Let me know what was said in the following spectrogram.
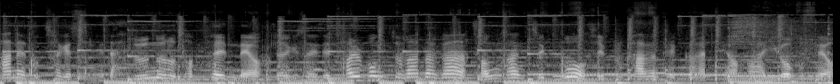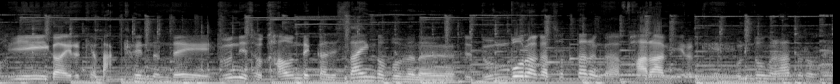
산에 도착했습니다. 눈으로 덮여 있네요. 여기서 이제 철봉 좀 하다가 정상 찍고 집으로 가면 될 것 같아요. 아 이거 보세요. 위가 이렇게 막혀 있는데 눈이 저 가운데까지 쌓인 거 보면은 눈보라가 쳤다는 거야. 바람이 이렇게 운동을 하도록 하겠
